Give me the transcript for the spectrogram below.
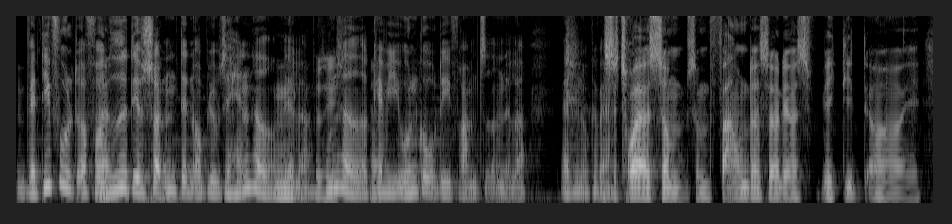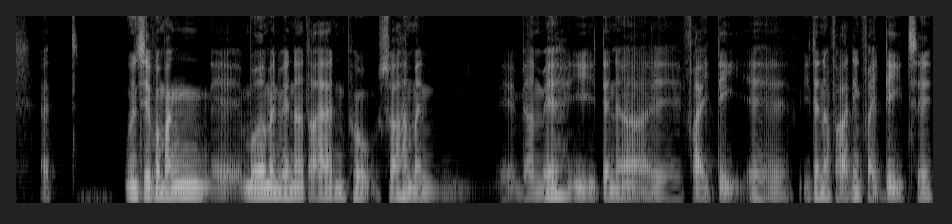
værdifuldt at få ja. Ja. at vide, at det er jo sådan, den oplevelse, han havde, Mm, mm, eller præcis. hun havde, og kan Ja. vi undgå det i fremtiden, eller hvad det nu kan være. Så tror jeg også, som, som founder, så er det også vigtigt, at, øh, at uanset hvor mange øh, måder man vender og drejer den på, så har man øh, været med i den her, øh, fra idé, øh, i den her forretning fra idé til,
